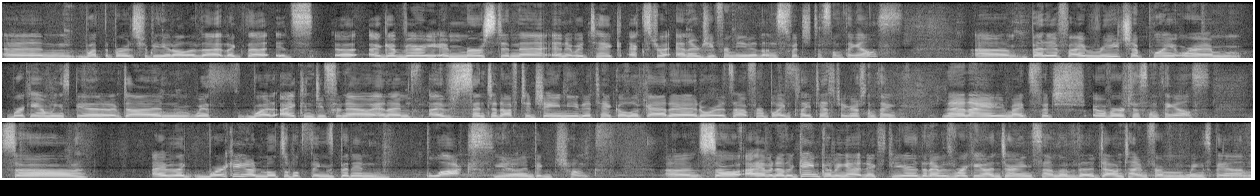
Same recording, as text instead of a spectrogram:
and what the birds should be and all of that. Like that, it's uh, I get very immersed in that, and it would take extra energy for me to then switch to something else. Um, but if I reach a point where I'm working on Wingspan and I'm done with what I can do for now, and I'm I've sent it off to Jamey to take a look at it, or it's out for blind play testing or something, then I might switch over to something else. So I'm like working on multiple things, but in blocks, you know, in big chunks. Um, so I have another game coming out next year that I was working on during some of the downtime from Wingspan.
